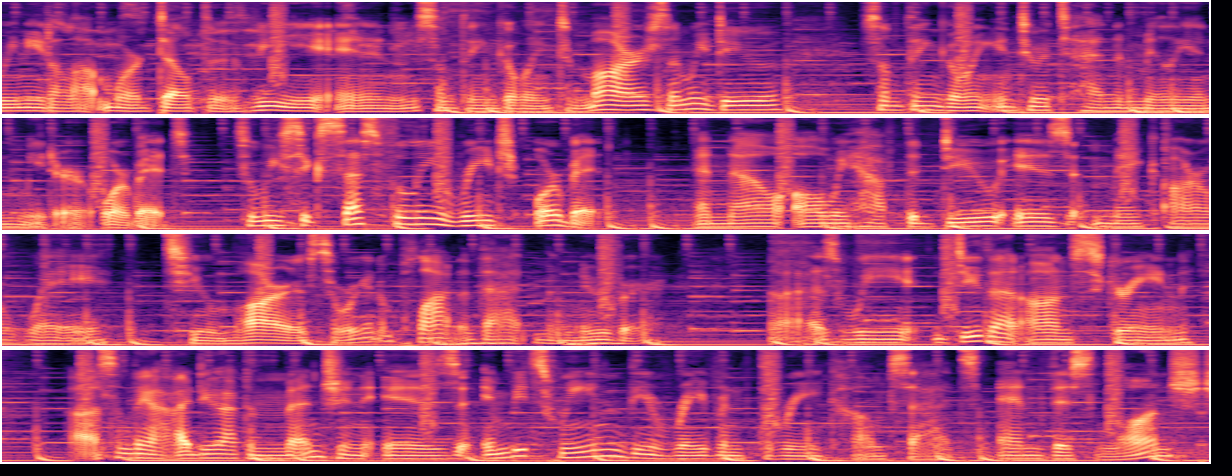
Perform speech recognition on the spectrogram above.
we need a lot more delta V in something going to Mars than we do something going into a 10 million meter orbit. So we successfully reach orbit, and now all we have to do is make our way to Mars. So we're gonna plot that maneuver. Uh, as we do that on screen, uh, something I do have to mention is in between the Raven 3 ComSats and this launch,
